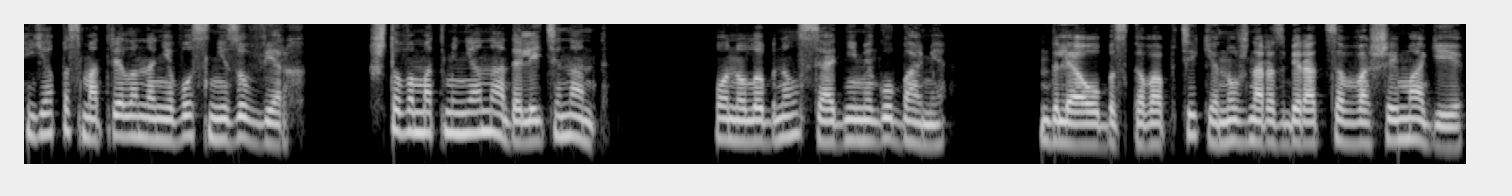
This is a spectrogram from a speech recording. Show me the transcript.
Я посмотрела на него снизу вверх. «Что вам от меня надо, лейтенант?» Он улыбнулся одними губами. «Для обыска в аптеке нужно разбираться в вашей магии,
